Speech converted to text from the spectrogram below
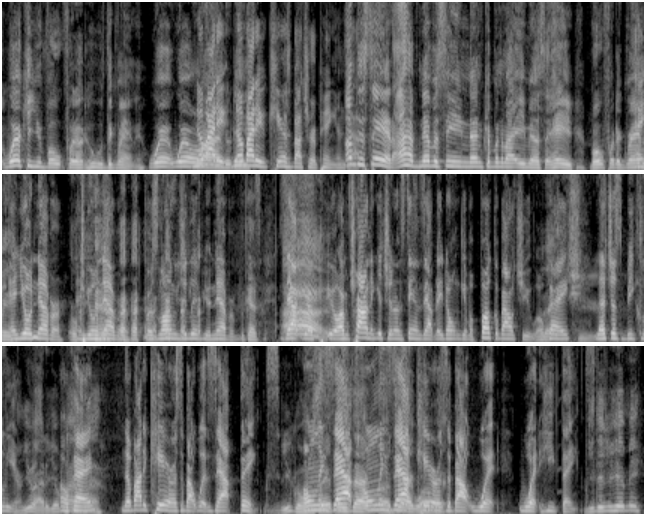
Where can you vote for the, who's the Grammy? Where where nobody they- nobody cares about your opinions. I'm just saying. I have never seen none come into my email say, "Hey, vote for the Grammy." and, and you'll never, and you'll never, for as long as you live, you'll never, because Zap, you're, I'm trying to get you to understand, Zap, they don't give a fuck about you. Okay, shoot. let's just be clear. You out of your mind okay, now. nobody cares about what Zap thinks. You going only Zap, only uh, Zap Jaguar cares about what what he thinks. You did you hear me?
